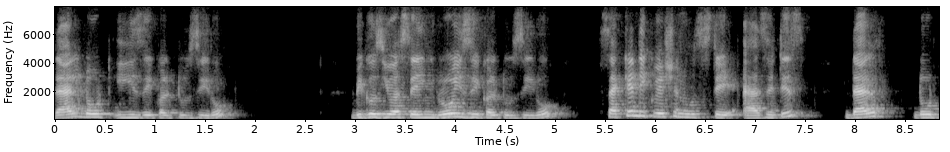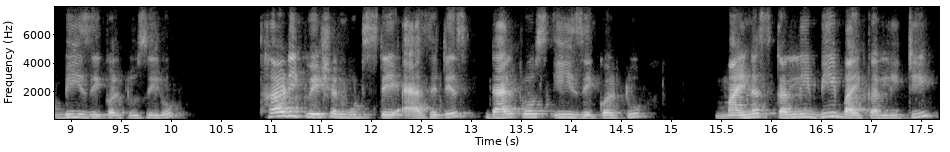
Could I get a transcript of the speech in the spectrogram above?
del dot E is equal to zero because you are saying rho is equal to zero. Second equation would stay as it is. Del dot B is equal to zero. Third equation would stay as it is. Del cross E is equal to minus curly B by curly T.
